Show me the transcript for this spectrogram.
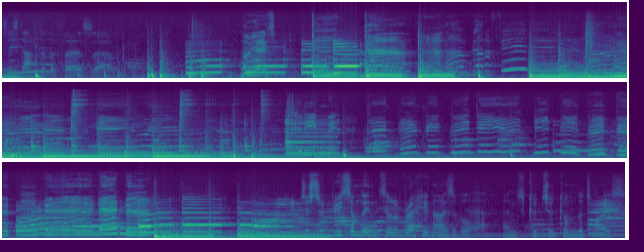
Just after the first. Um, Oh yeah. It's, down, down, I've got a feeling. It could even be. Just to be something sort of recognisable, and could, should come the twice.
